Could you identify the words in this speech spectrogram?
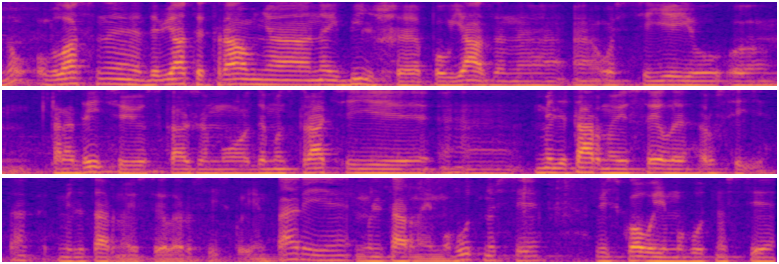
Ну, власне, 9 травня найбільше пов'язане ось цією е, традицією, скажімо, демонстрації мілітарної сили Росії, так? мілітарної сили Російської імперії, мілітарної могутності, військової могутності. Е,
